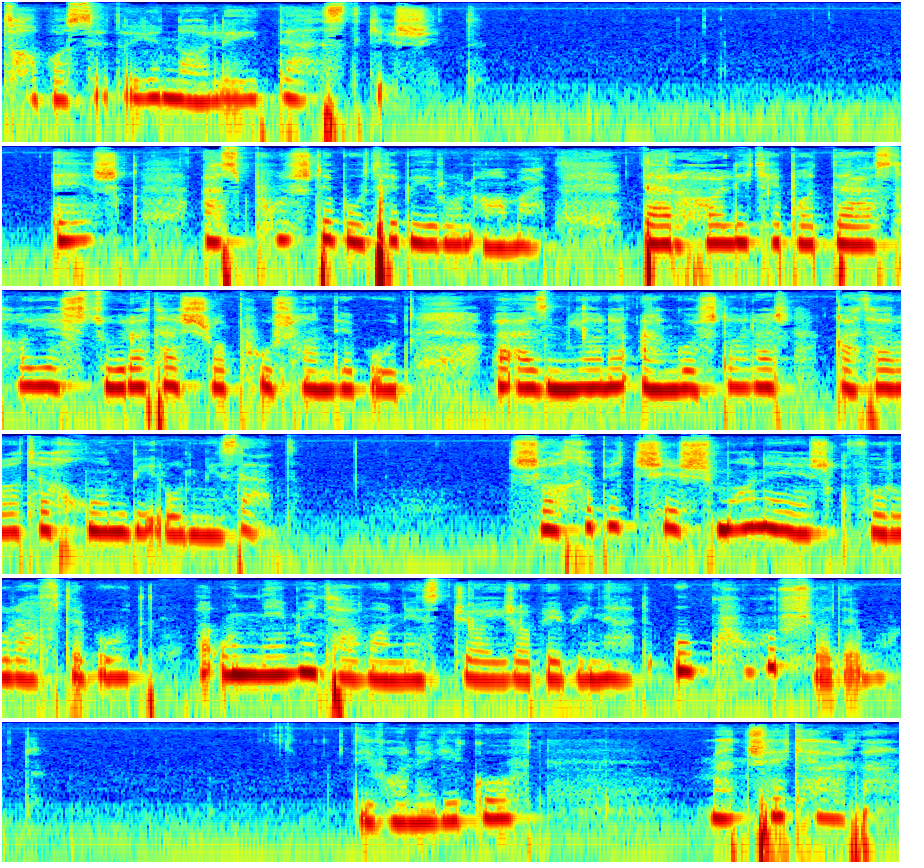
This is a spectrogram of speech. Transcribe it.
تا با صدای ناله دست کشید. عشق از پشت بوته بیرون آمد در حالی که با دستهایش صورتش را پوشانده بود و از میان انگشتانش قطرات خون بیرون می‌زد. شاخه به چشمان عشق فرو رفته بود و او نمی توانست جایی را ببیند. او کور شده بود. دیوانگی گفت من چه کردم؟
